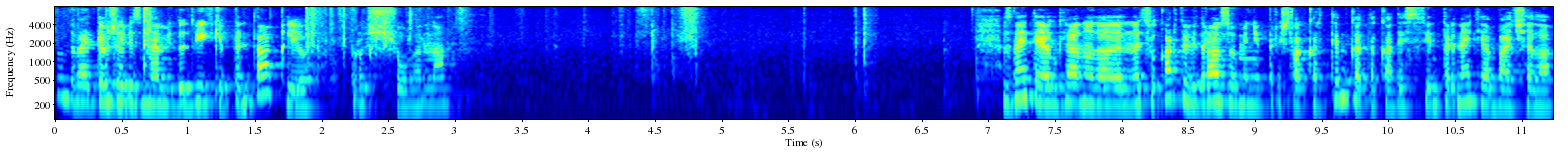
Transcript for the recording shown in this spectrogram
Ну, давайте вже візьмемо до двійки пентаклів. Про що вона? Знаєте, я глянула на цю карту, відразу мені прийшла картинка, така десь в інтернеті я бачила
